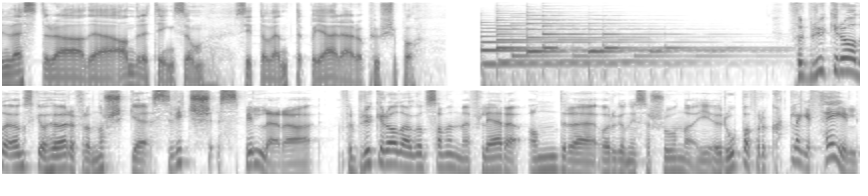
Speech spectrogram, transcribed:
investorer, det er andre ting som sitter og venter på gjerdet her og pusher på. Forbrukerrådet ønsker å høre fra norske Switch-spillere Forbrukerrådet har gått sammen med flere andre organisasjoner i Europa for å kartlegge feil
